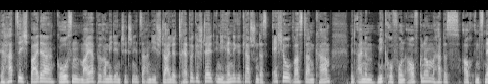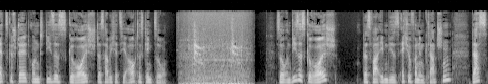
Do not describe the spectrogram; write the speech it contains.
Der hat sich bei der großen Maya-Pyramide in Chichen Itza an die steile Treppe gestellt, in die Hände geklatscht und das Echo, was dann kam, mit einem Mikrofon aufgenommen, hat es auch ins Netz gestellt und dieses Geräusch, das habe ich jetzt hier auch, das klingt so. So, und dieses Geräusch, das war eben dieses Echo von dem Klatschen, das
